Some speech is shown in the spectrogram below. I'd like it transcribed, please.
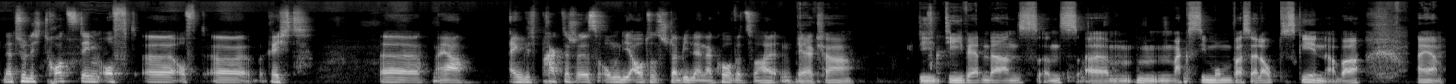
natürlich trotzdem oft, äh, oft äh, recht, äh, naja, eigentlich praktisch ist, um die Autos stabil in der Kurve zu halten. Ja, klar. Die, die werden da ans, ans ähm, Maximum, was erlaubt ist, gehen. Aber naja,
